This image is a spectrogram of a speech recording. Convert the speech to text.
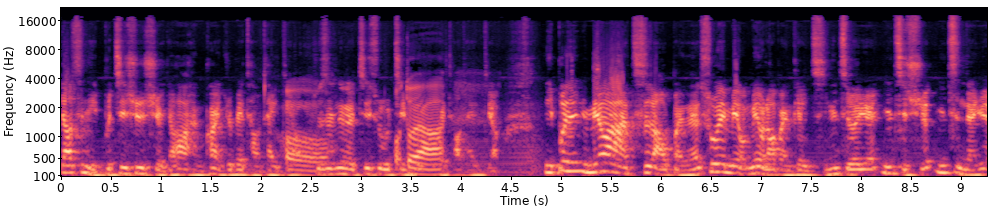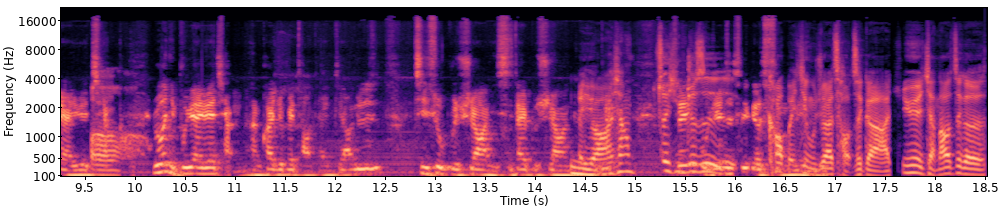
要是你不继续学的话，很快你就被淘汰掉，哦、就是那个技术进步被淘汰掉。哦啊、你不能，你没有办法吃老本的，数位没有没有老本可以吃，你只会越，你只学，你只能越来越强。哦、如果你不越来越强，很快就被淘汰掉，就是技术不需要你，时代不需要你。哎呦啊，像最近就是靠北京，我就在炒这个啊，因为讲到这个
